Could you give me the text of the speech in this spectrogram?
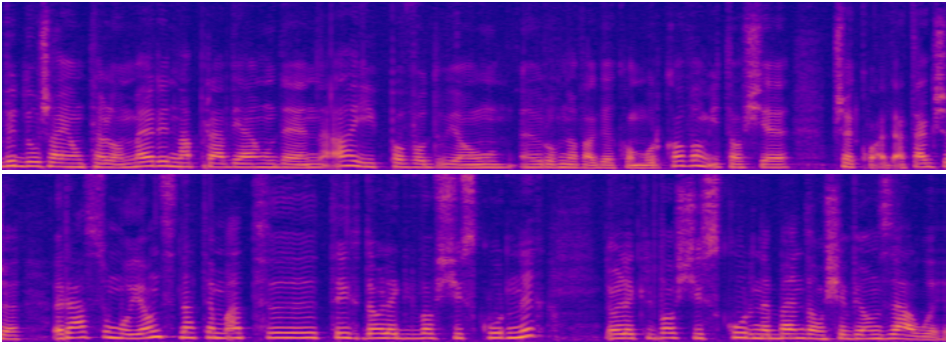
wydłużają telomery, naprawiają DNA i powodują e, równowagę komórkową i to się przekłada. Także reasumując na temat e, tych dolegliwości skórnych, dolegliwości skórne będą się wiązały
